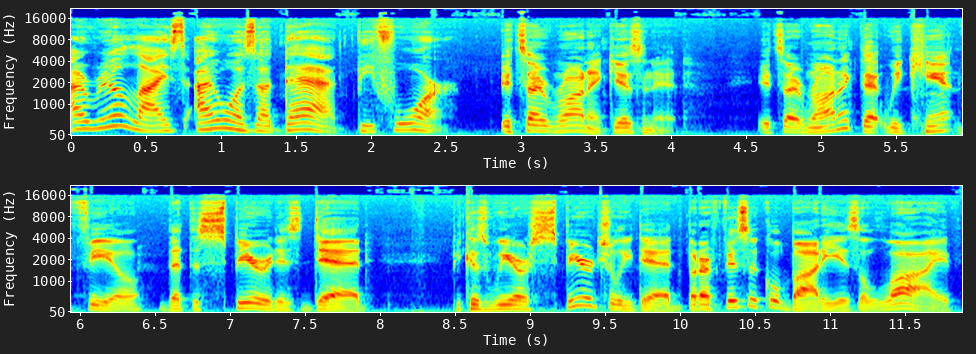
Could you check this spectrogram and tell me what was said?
I realized I was a dead before. It's ironic, isn't it? It's ironic that we can't feel that the spirit is dead because we are spiritually dead, but our physical body is alive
